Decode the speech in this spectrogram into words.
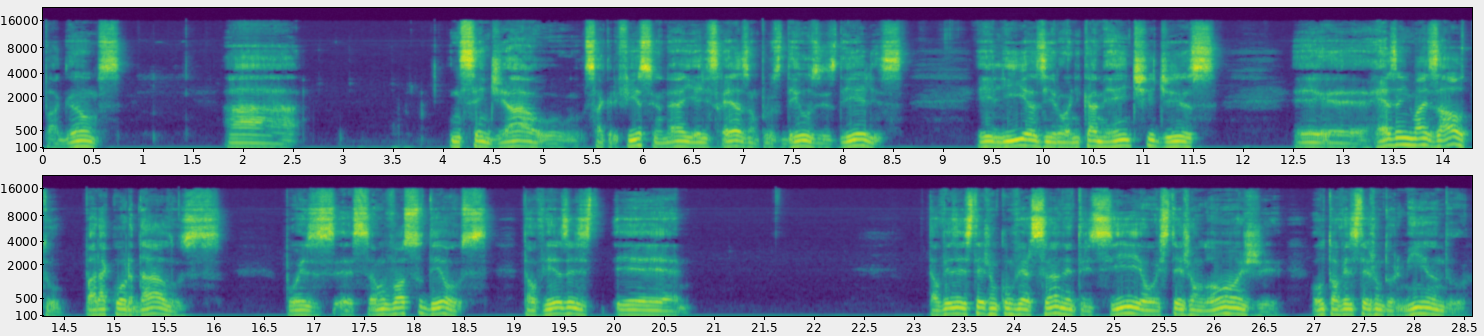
pagãos a incendiar o sacrifício, né? E eles rezam para os deuses deles. Elias, ironicamente, diz: é, rezem mais alto para acordá-los, pois é, são o vosso Deus. Talvez eles é, talvez eles estejam conversando entre si, ou estejam longe, ou talvez estejam dormindo.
